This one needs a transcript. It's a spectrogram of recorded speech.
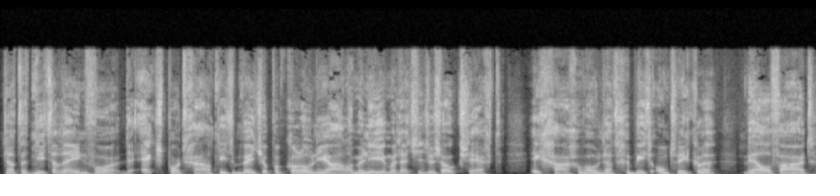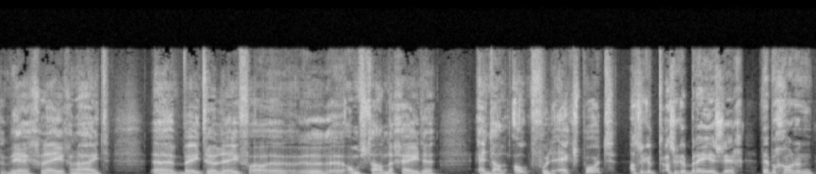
dat het niet alleen voor de export gaat, niet een beetje op een koloniale manier, maar dat je dus ook zegt: ik ga gewoon dat gebied ontwikkelen. Welvaart, werkgelegenheid, eh, betere leefomstandigheden. en dan ook voor de export. Als ik, het, als ik het breder zeg, we hebben gewoon een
